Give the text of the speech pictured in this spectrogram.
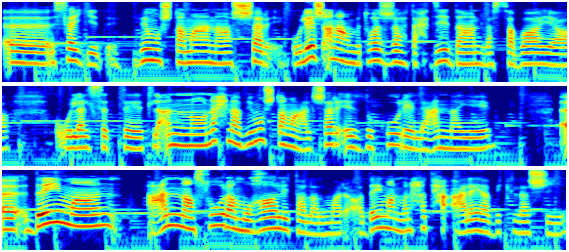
آه، سيدة بمجتمعنا الشرقي. وليش أنا عم بتوجه تحديدا للصبايا وللستات لأنه نحن بمجتمع الشرقي الذكوري اللي عنا إياه آه، دايما عنا صورة مغالطة للمرأة دايما بنحط حق عليها بكل شيء.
